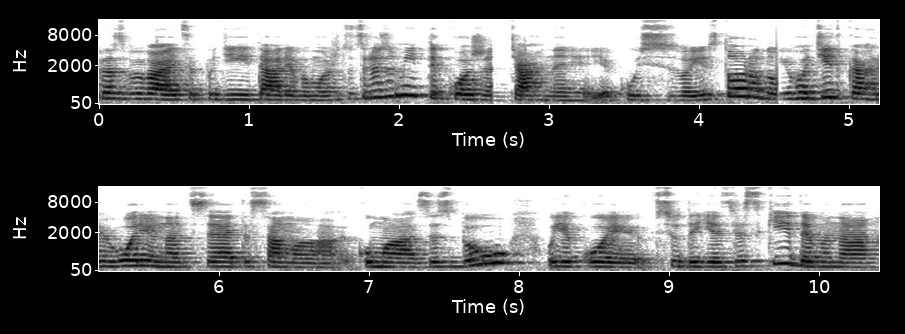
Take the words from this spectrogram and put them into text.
Як розвиваються події далі, ви можете зрозуміти. Кожен тягне якусь свою сторону. Його тітка Григорівна це та сама кума з СБУ, у якої всюди є зв'язки, де вона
